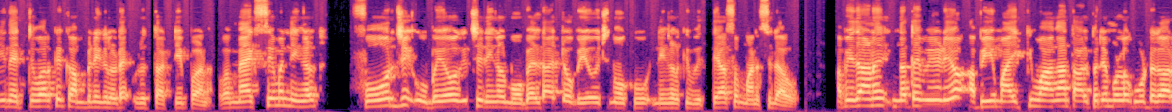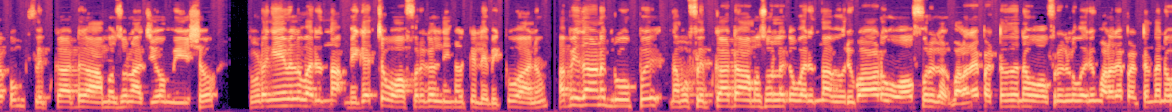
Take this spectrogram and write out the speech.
ഈ നെറ്റ്വർക്ക് കമ്പനികളുടെ ഒരു തട്ടിപ്പാണ്. അപ്പോൾ മാക്സിമം നിങ്ങൾ ഫോർ ജി ഉപയോഗിച്ച് നിങ്ങൾ മൊബൈൽ ഡാറ്റ ഉപയോഗിച്ച് നോക്കൂ നിങ്ങൾക്ക് വ്യത്യാസം മനസ്സിലാവും. അപ്പോൾ ഇതാണ് ഇന്നത്തെ വീഡിയോ അപ്പോൾ ഈ മൈക്ക് വാങ്ങാൻ താല്പര്യമുള്ള കൂട്ടുകാർക്കും ഫ്ലിപ്കാർട്ട് ആമസോൺ അജിയോ മീഷോ തുടങ്ങിയവയിൽ വരുന്ന മികച്ച ഓഫറുകൾ നിങ്ങൾക്ക് ലഭിക്കുവാനും അപ്പൊ ഇതാണ് ഗ്രൂപ്പ് നമ്മൾ ഫ്ലിപ്കാർട്ട് ആമസോണിലൊക്കെ വരുന്ന ഒരുപാട് ഓഫറുകൾ. വളരെ പെട്ടെന്ന് തന്നെ ഓഫറുകൾ വരും വളരെ പെട്ടെന്ന് തന്നെ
